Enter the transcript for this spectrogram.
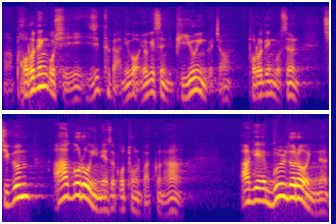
어, 포로된 곳이 이집트가 아니고 여기서는 비유인 거죠. 포로된 곳은 지금 악으로 인해서 고통을 받거나 악에 물들어 있는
